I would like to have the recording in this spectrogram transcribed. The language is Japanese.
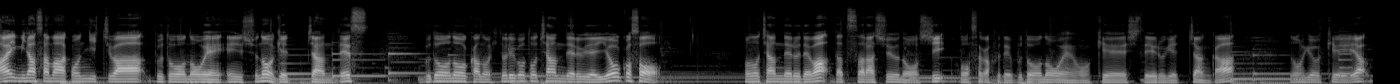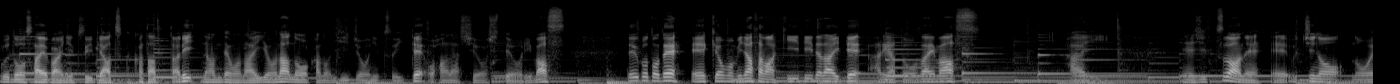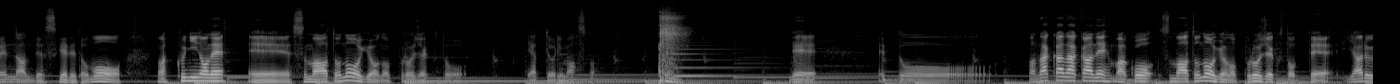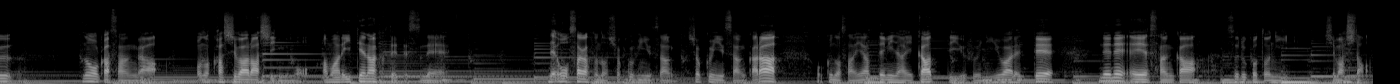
はい皆様こんにちは。ぶどう農園園主のげっちゃんです。ぶどう農家の独り言チャンネルへようこそ。このチャンネルでは脱サラ収納し大阪府でぶどう農園を経営しているげっちゃんが農業経営やぶどう栽培について熱く語ったり何でもないような農家の事情についてお話をしております。ということで、えー、今日も皆様聞いていただいてありがとうございます。はい。えー、実はね、えー、うちの農園なんですけれども、まあ、国のね、えー、スマート農業のプロジェクトをやっておりますと。で、えっと、まあ、なかなかね、まあ、こうスマート農業のプロジェクトってやる農家さんがこの柏原市にもあまりいてなくてですね。で大阪府の職員さん職員さんから奥野さんやってみないかっていうふうに言われてでね、えー、参加することにしました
